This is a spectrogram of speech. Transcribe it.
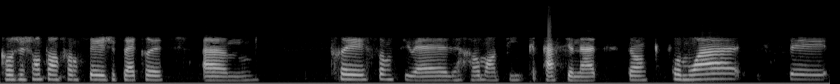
quand je chante en français, je peux être euh, très sensuelle, romantique, passionnante. Donc, pour moi, c'est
